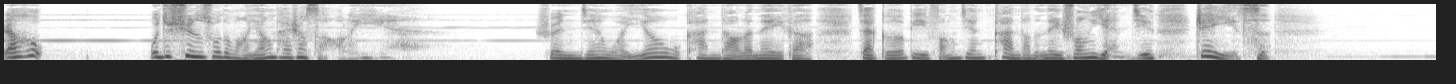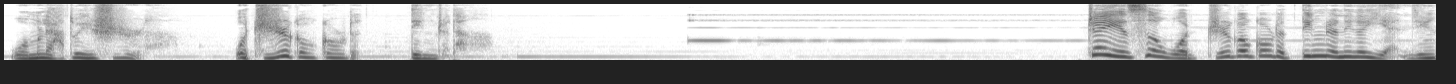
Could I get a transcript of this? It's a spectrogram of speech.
然后我就迅速的往阳台上扫了一眼，瞬间我又看到了那个在隔壁房间看到的那双眼睛。这一次，我们俩对视了，我直勾勾的盯着他。这一次，我直勾勾的盯着那个眼睛，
